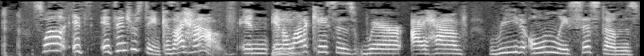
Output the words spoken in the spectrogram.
well, it's it's interesting because I have in in mm. a hmm. lot of cases where I have read-only systems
